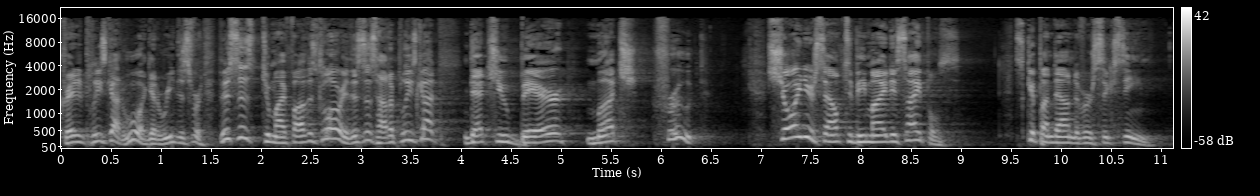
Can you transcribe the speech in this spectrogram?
created to please God. Ooh, I got to read this verse. This is to my Father's glory. This is how to please God. That you bear much fruit, showing yourself to be my disciples. Skip on down to verse 16.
